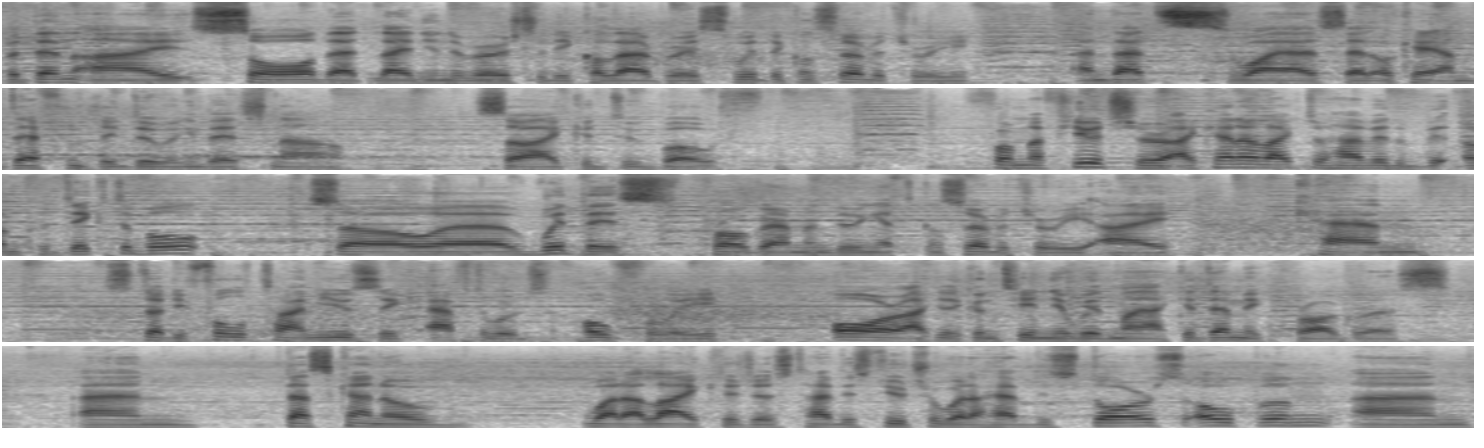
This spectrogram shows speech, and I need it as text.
but then I saw that Leiden University collaborates with the conservatory, and that's why I said, okay, I'm definitely doing this now, so I could do both. For my future, I kind of like to have it a bit unpredictable, so uh, with this program I'm doing at the conservatory, I can study full-time music afterwards, hopefully, or I could continue with my academic progress, and that's kind of what I like to just have this future where I have these doors open and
